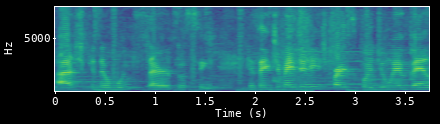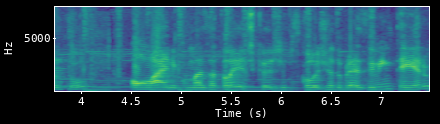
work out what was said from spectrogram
acho que deu muito certo, assim. Recentemente a gente participou de um evento online com umas atléticas de psicologia do Brasil inteiro.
